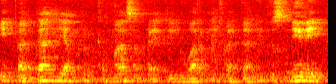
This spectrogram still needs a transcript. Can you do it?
Ibadah yang bergema sampai di luar ibadah itu sendiri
